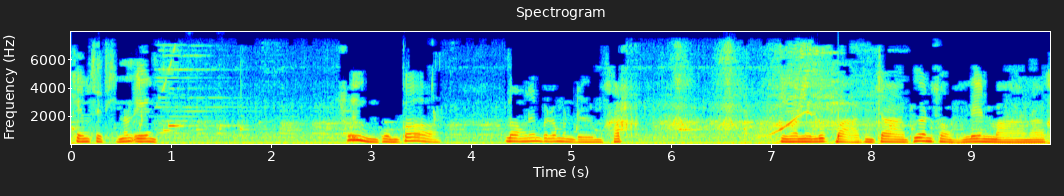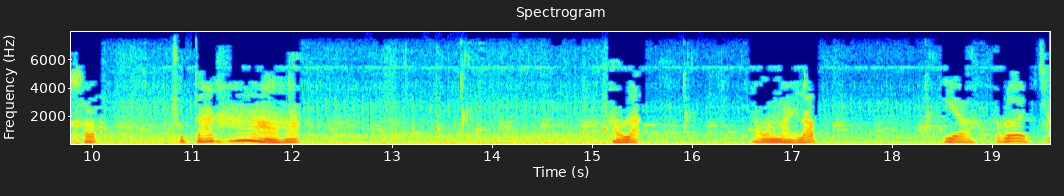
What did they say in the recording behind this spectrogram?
เกมเศรษฐีนั่นเอง ซึ่งผมก็ลองเล่นไปแล้วเหมือนเดิมครับมีงานในลูกบาศก์จะเพื่อนสอนเล่นมานะครับ ชุดการ์ดห้าฮะ เอาละเอาวันใหม่รับเฮียรับเลยโอเค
